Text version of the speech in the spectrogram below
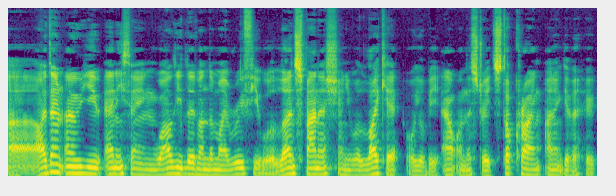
Uh, I don't owe you anything. While you live under my roof, you will learn Spanish and you will like it, or you'll be out on the street. Stop crying. I don't give a hoot.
